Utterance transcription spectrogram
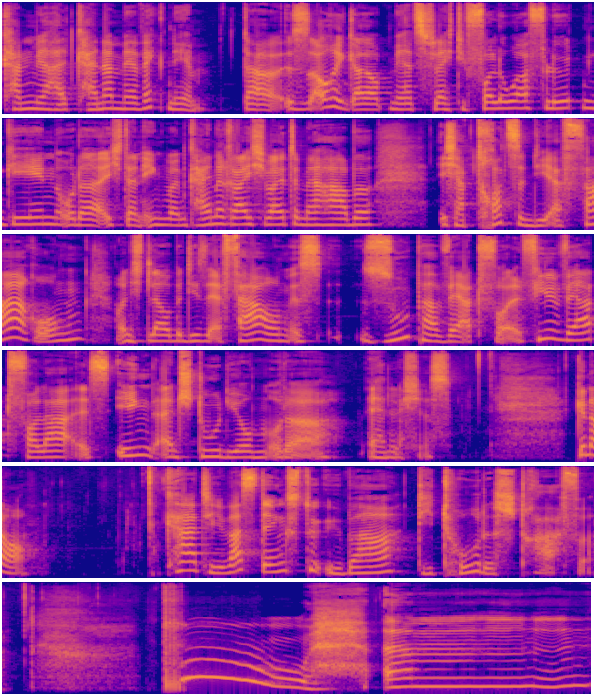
kann mir halt keiner mehr wegnehmen. Da ist es auch egal, ob mir jetzt vielleicht die Follower flöten gehen oder ich dann irgendwann keine Reichweite mehr habe ich habe trotzdem die Erfahrung und ich glaube, diese Erfahrung ist super wertvoll, viel wertvoller als irgendein Studium oder ähnliches. Genau. Kathi, was denkst du über die Todesstrafe? Puh, ähm,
